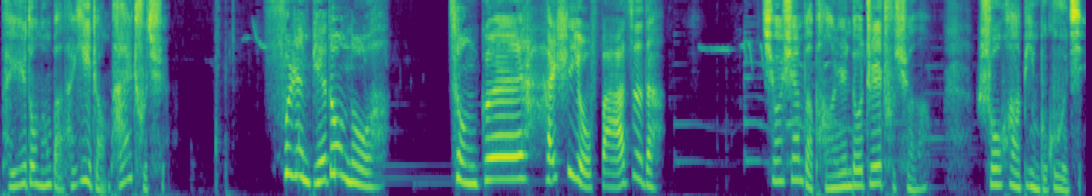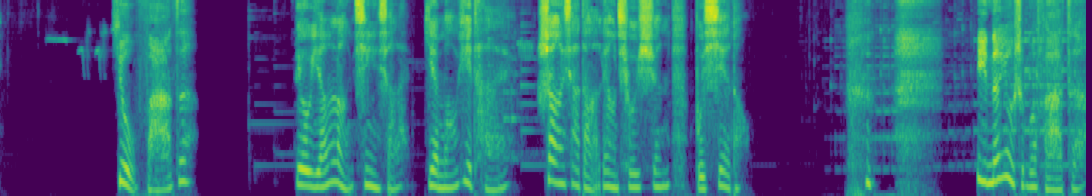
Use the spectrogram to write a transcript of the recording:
裴玉都能把他一掌拍出去。夫人别动怒，总归还是有法子的。秋轩把旁人都支出去了，说话并不顾忌。有法子？柳岩冷静下来，眼眸一抬，上下打量秋轩，不屑道：“哼，你能有什么法子？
